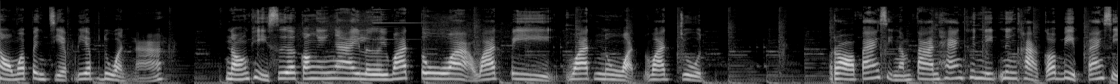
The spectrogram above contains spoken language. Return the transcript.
น้องว่าเป็นเจี๊ยบเรียบด่วนนะ น้องผีเสื้อก็ง่าย ๆ เลยวาดตัว วาดปีก วาดหนวด วาดจุด รอแป้งสีน้ำตาลแห้งขึ้นนิดนึงค่ะ ก็บีบแป้งสี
